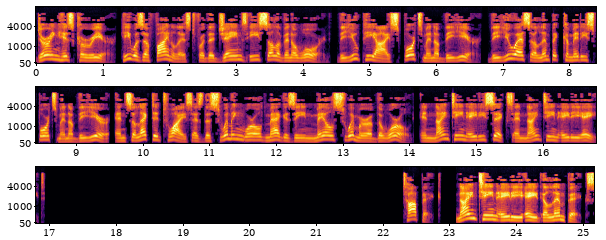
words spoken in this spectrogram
During his career, he was a finalist for the James E. Sullivan Award, the UPI Sportsman of the Year, the U.S. Olympic Committee Sportsman of the Year, and selected twice as the Swimming World magazine Male Swimmer of the World, in 1986 and 1988. Topic: 1988 Olympics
